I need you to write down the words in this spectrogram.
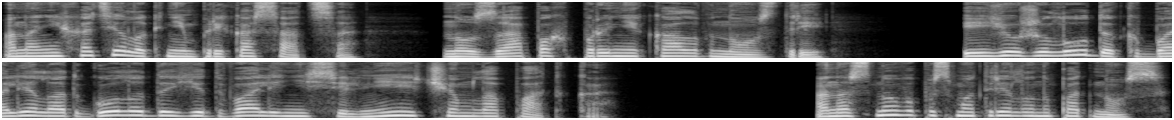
Она не хотела к ним прикасаться, но запах проникал в ноздри, и ее желудок болел от голода едва ли не сильнее, чем лопатка. Она снова посмотрела на поднос.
